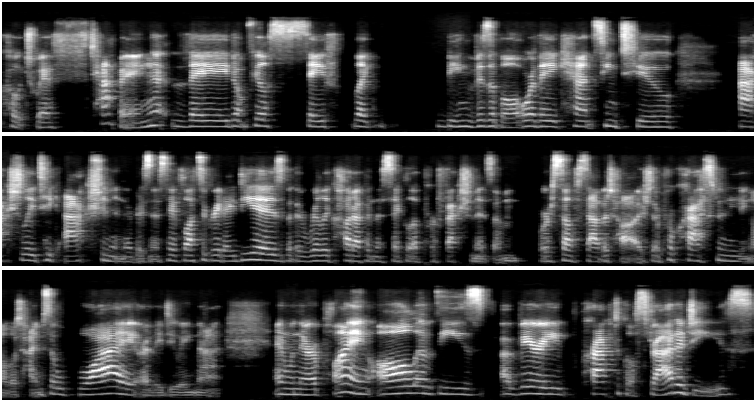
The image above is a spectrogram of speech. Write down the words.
coach with tapping, they don't feel safe like being visible or they can't seem to actually take action in their business. They have lots of great ideas, but they're really caught up in the cycle of perfectionism or self sabotage. They're procrastinating all the time. So, why are they doing that? And when they're applying all of these uh, very practical strategies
